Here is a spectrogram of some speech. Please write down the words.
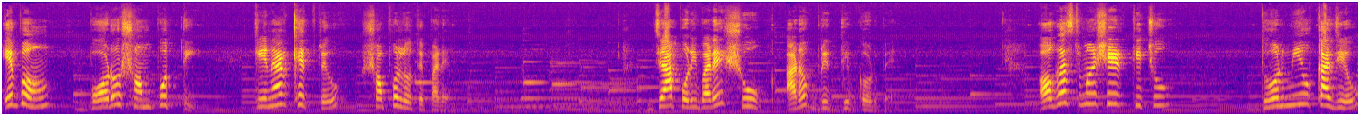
এবং বড় সম্পত্তি কেনার ক্ষেত্রেও সফল হতে পারেন। যা পরিবারের সুখ আরও বৃদ্ধি করবে। অগাস্ট মাসের কিছু ধর্মীয় কাজেও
